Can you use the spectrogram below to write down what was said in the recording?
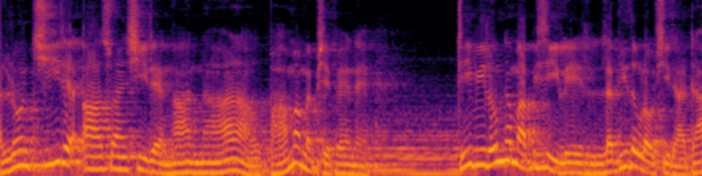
အလွန်ကြီးတဲ့အာဆွမ်းရှိတဲ့ငါနားတာကိုဘာမှမဖြစ်ဘဲနဲ့ဒီဘီလုံးကမှပစ္စည်းလေးလက်ပြီးတော့လောက်ရှိတာဒါ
